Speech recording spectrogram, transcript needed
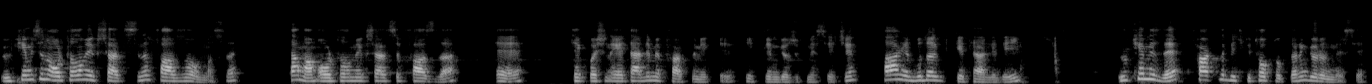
Ülkemizin ortalama yükseltisinin fazla olması. Tamam, ortalama yükseltisi fazla. E, tek başına yeterli mi farklı iklim, gözükmesi için? Hayır, bu da yeterli değil. Ülkemizde farklı bitki topluluklarının görülmesi.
